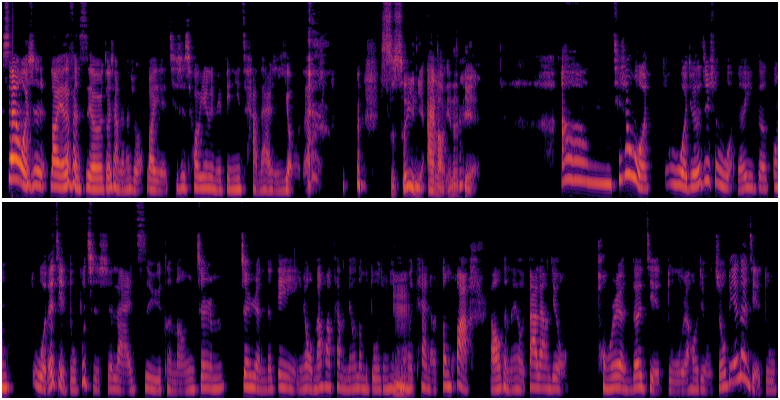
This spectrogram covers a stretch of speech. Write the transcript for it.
虽然我是老爷的粉丝，有时候都想跟他说，老爷其实超英里面比你惨的还是有的。所所以你爱老爷的点，嗯，其实我我觉得这是我的一个共，我的解读不只是来自于可能真人真人的电影，因为我漫画看的没有那么多，中间可能嗯会看点动画，然后可能有大量这种同人的解读，然后这种周边的解读。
